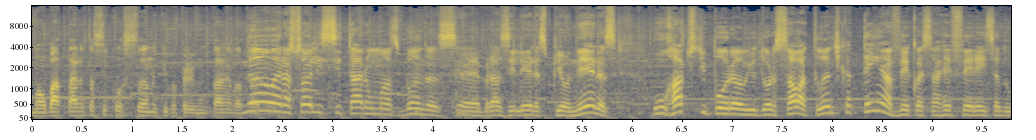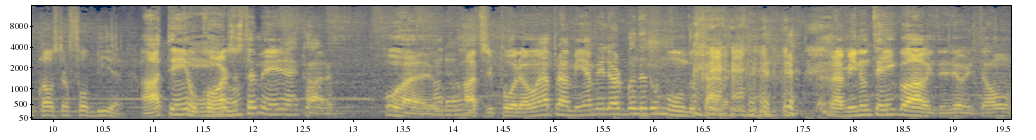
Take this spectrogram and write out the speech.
Mas o Batalha tá se coçando aqui pra perguntar, né, Batalha? Não, era só eles citaram umas bandas eh, brasileiras pioneiras. O Ratos de Porão e o Dorsal Atlântica tem a ver com essa referência do claustrofobia. Ah, tem, o Tem, Corsos ó. também, né, cara? Porra, o. Ratos de Porão é pra mim a melhor banda do mundo, cara. pra mim não tem igual, entendeu? Então,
